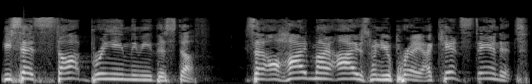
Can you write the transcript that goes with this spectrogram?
He says, stop bringing me this stuff. He said, I'll hide my eyes when you pray. I can't stand it.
